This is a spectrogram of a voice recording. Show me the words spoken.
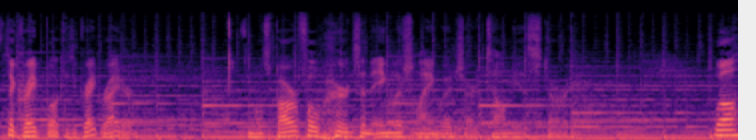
It's a great book. He's a great writer. The most powerful words in the English language are Tell Me a Story. Well,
